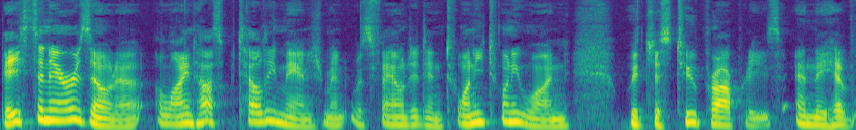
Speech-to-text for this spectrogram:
Based in Arizona, Aligned Hospitality Management was founded in 2021 with just two properties, and they have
